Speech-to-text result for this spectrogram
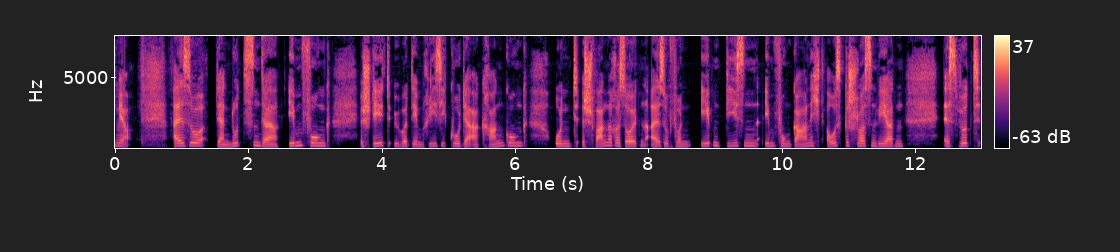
Ja, also der Nutzen der Impfung steht über dem Risiko der Erkrankung und Schwangere sollten also von eben diesen Impfungen gar nicht ausgeschlossen werden. Es wird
